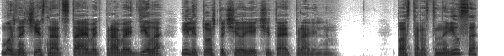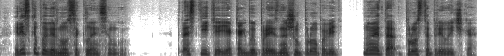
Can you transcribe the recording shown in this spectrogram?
можно честно отстаивать правое дело или то, что человек считает правильным. Пастор остановился, резко повернулся к Лэнсингу. «Простите, я как бы произношу проповедь, но это просто привычка.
